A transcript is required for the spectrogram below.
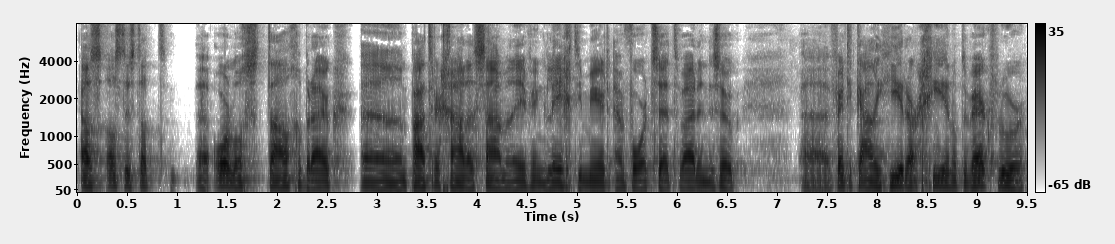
als, als dus dat eh, oorlogstaalgebruik een patriarchale samenleving legitimeert en voortzet, waarin dus ook eh, verticale hiërarchieën op de werkvloer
